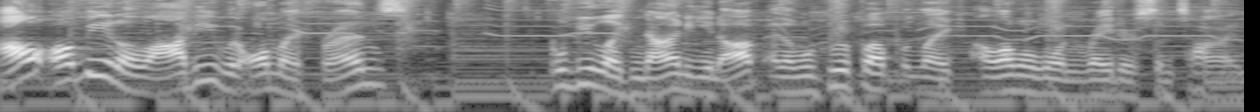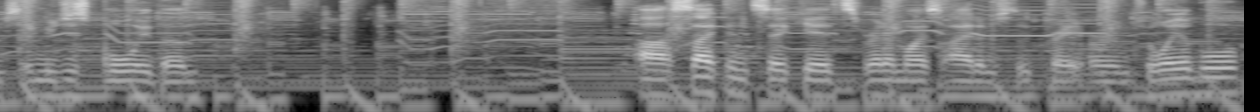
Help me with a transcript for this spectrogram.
I'll, I'll be in a lobby with all my friends. We'll be, like, 90 and up, and then we'll group up with, like, a level 1 raider sometimes, and we just bully them. Uh, siphon tickets, randomized items look great are enjoyable.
